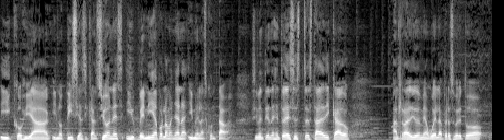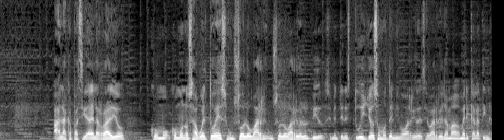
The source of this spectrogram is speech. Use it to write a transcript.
y cogía y noticias y canciones y venía por la mañana y me las contaba. ¿Sí me entiendes? Entonces esto está dedicado al radio de mi abuela, pero sobre todo a la capacidad de la radio, como, nos ha vuelto eso, un solo barrio, un solo barrio del olvido. ¿Sí me entiendes? Tú y yo somos del mismo barrio, de ese barrio llamado América Latina.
